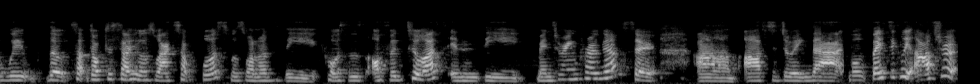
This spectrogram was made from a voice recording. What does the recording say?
we the Dr. Sahil's wax up course was one of the courses offered to us in the mentoring program. So um, after doing that, well, basically after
